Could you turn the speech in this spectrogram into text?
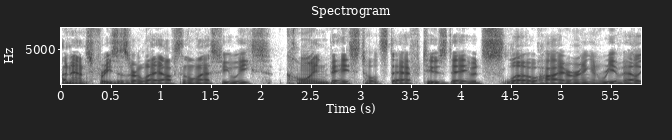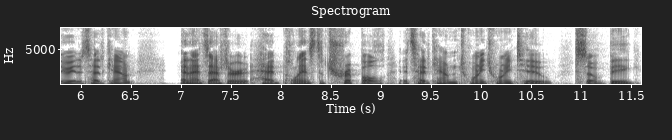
announce freezes or layoffs in the last few weeks. Coinbase told staff Tuesday it would slow hiring and reevaluate its headcount. And that's after it had plans to triple its headcount in 2022. So, big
